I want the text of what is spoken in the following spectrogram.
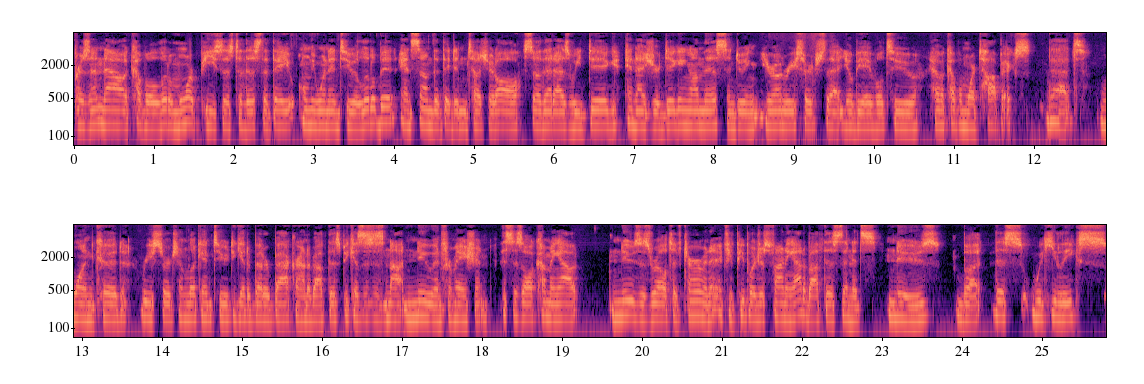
present now a couple little more pieces to this that they only went into a little bit and some that they didn't touch at all. So that as we dig and as you're digging on this and doing your own research, that you'll be able to have a couple more topics that one could research and look into to get a better background about this because this is not new information. This is all coming out news is relative term and if people are just finding out about this then it's news but this WikiLeaks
